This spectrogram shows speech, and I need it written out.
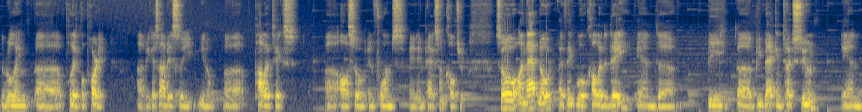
the ruling political party. Uh, because obviously, you know, uh, politics uh, also informs and impacts on culture. So on that note, I think we'll call it a day and be be back in touch soon, and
